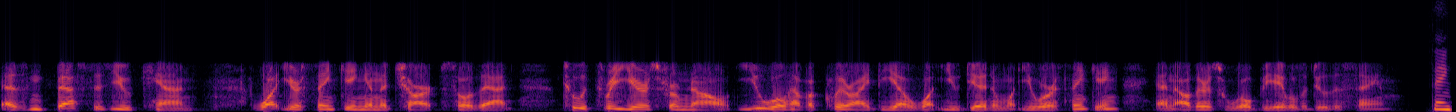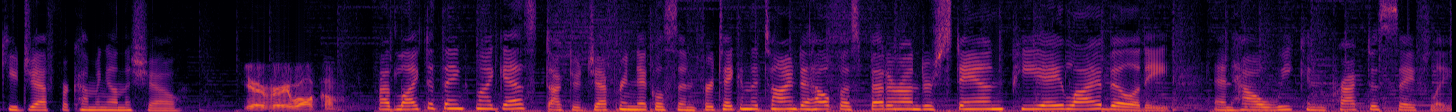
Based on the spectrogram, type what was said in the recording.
as best as you can what you're thinking in the chart so that two or three years from now, you will have a clear idea of what you did and what you were thinking, and others will be able to do the same. Thank you, Jeff, for coming on the show. You're very welcome. I'd like to thank my guest, Dr. Jeffrey Nicholson, for taking the time to help us better understand PA liability and how we can practice safely.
